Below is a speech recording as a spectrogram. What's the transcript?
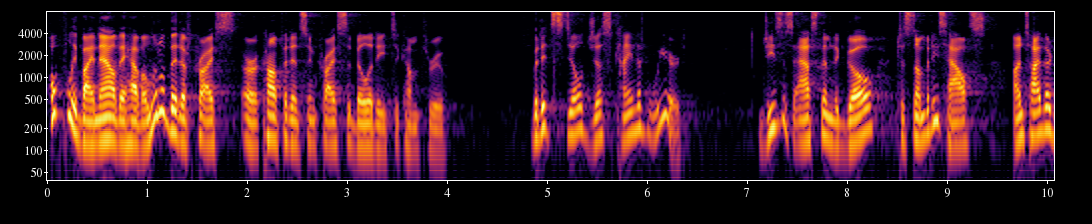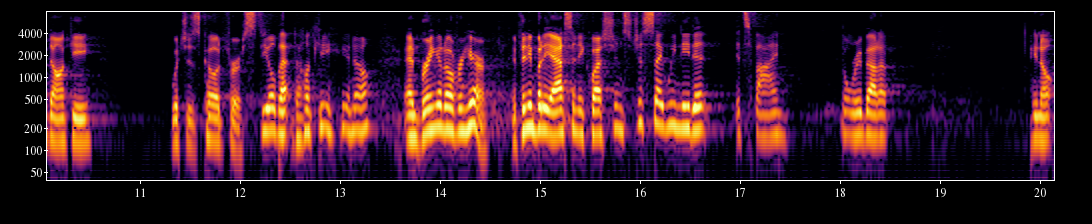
Hopefully, by now, they have a little bit of Christ or confidence in Christ's ability to come through. But it's still just kind of weird. Jesus asked them to go to somebody's house, untie their donkey, which is code for steal that donkey, you know, and bring it over here. If anybody asks any questions, just say we need it. It's fine. Don't worry about it. You know,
